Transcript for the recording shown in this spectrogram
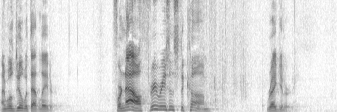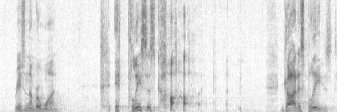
And we'll deal with that later. For now, three reasons to come regularly. Reason number one, it pleases God. God is pleased.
